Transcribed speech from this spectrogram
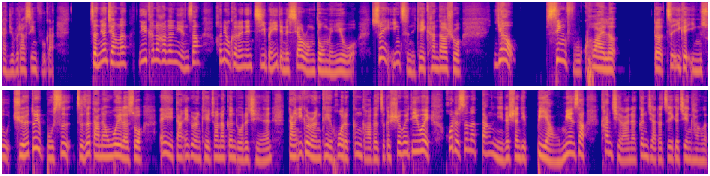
感觉不到幸福感，怎样讲呢？你看到他的脸上很有可能连基本一点的笑容都没有哦，所以因此你可以看到说，要幸福快乐。的这一个因素绝对不是只是单单为了说，哎，当一个人可以赚到更多的钱，当一个人可以获得更高的这个社会地位，或者是呢，当你的身体表面上看起来呢更加的这个健康了，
